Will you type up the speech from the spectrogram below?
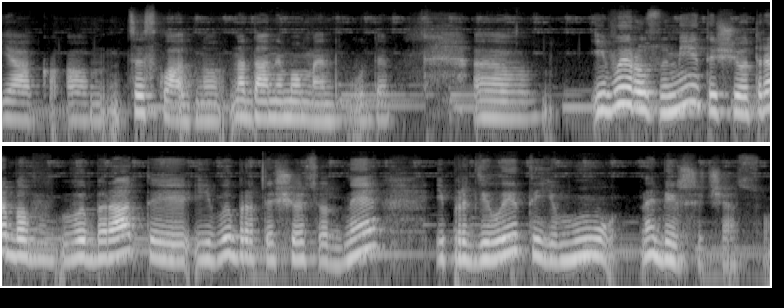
як ем, це складно на даний момент буде. Е, і ви розумієте, що треба вибирати і вибрати щось одне і приділити йому найбільше часу.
